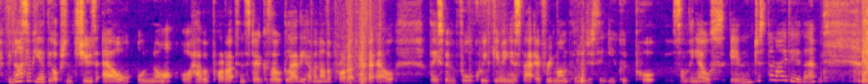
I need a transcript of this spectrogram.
It'd be nice if you had the option to choose Elle or not, or have a product instead, because I would gladly have another product over Elle. They spend four quid giving us that every month, and I just think you could put something else in. Just an idea there. and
